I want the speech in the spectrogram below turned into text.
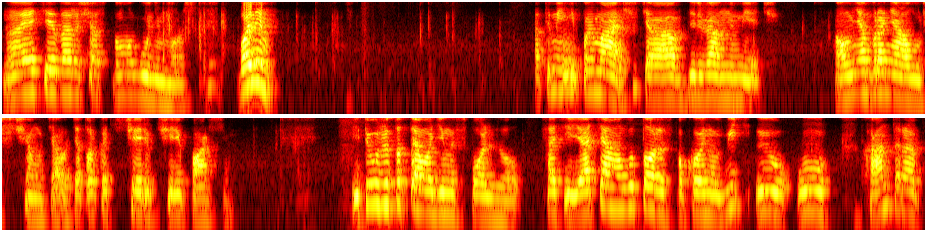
Ну, я тебе даже сейчас помогу немножко. Валим! А ты меня не поймаешь, у тебя деревянный меч. А у меня броня лучше, чем у тебя. У тебя только череп черепахи. И ты уже тотем один использовал. Кстати, я тебя могу тоже спокойно убить. И у, у Хантера...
